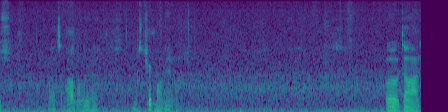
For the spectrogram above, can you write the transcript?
Oof. Well, that's an odd one. Look at that. Let's trip on that one. Oh, Don.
